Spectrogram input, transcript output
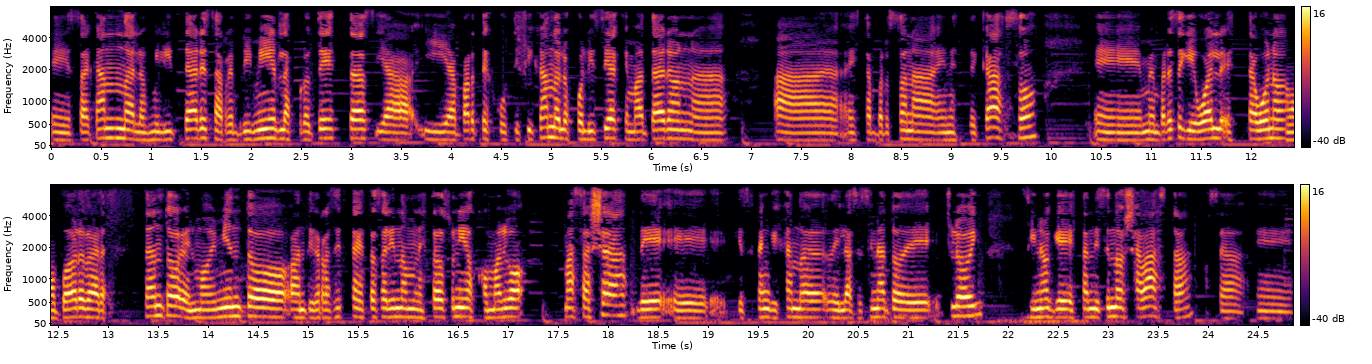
eh, sacando a los militares a reprimir las protestas y, y aparte justificando a los policías que mataron a, esta persona en este caso. Eh, me parece que igual está bueno como poder ver tanto el movimiento antirracista que está saliendo en Estados Unidos como algo más allá de eh, que se están quejando del asesinato de Floyd, sino que están diciendo ya basta, o sea, eh,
